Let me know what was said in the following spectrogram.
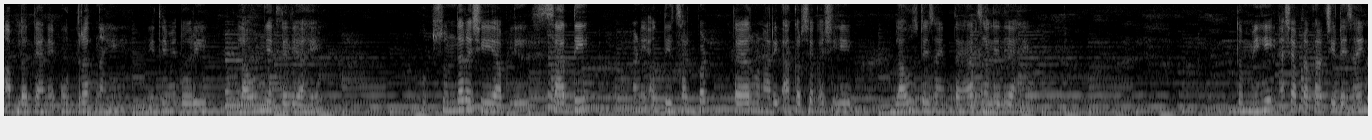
आपलं त्याने उतरत नाही. इथे मी दोरी लावून घेतलेली आहे. खूप सुंदर अशी आपली साधी आणि अगदी झटपट तयार होणारी आकर्षक अशी ही ब्लाऊज डिझाईन तयार झालेली आहे. तुम्हीही अशा प्रकारची डिझाईन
